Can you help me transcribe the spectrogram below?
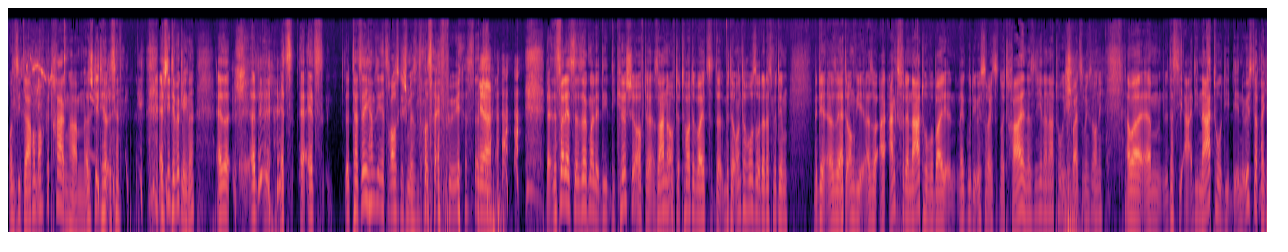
und sie darum auch getragen haben. Also steht hier, es steht hier wirklich, ne? Also äh, äh, jetzt, äh, jetzt äh, tatsächlich haben sie ihn jetzt rausgeschmissen aus der FPÖ. Das, Ja. das war jetzt, äh, sag mal, die, die Kirsche auf der Sahne auf der Torte war jetzt da, mit der Unterhose oder das mit dem, mit dem, also er hatte irgendwie, also Angst vor der NATO, wobei, na gut, die Österreich ist neutral, das ist nicht in der NATO, die Schweiz übrigens auch nicht. Aber ähm, dass die, die NATO, die, die in Österreich,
